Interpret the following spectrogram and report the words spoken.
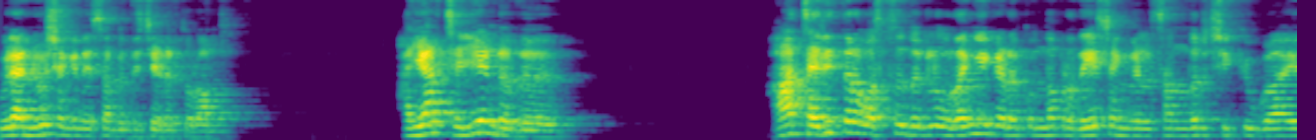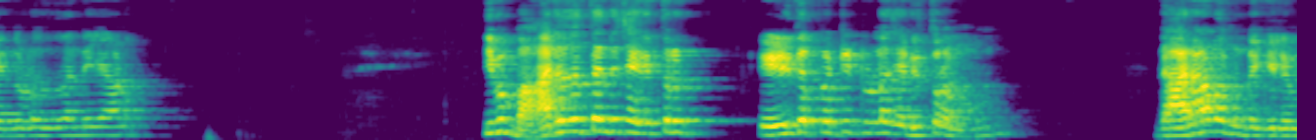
ഒരു അന്വേഷകനെ സംബന്ധിച്ചിടത്തോളം. അയാൾ ചെയ്യേണ്ടത് ആ ചരിത്ര വസ്തുതകൾ ഉറങ്ങിക്കിടക്കുന്ന പ്രദേശങ്ങൾ സന്ദർശിക്കുക എന്നുള്ളത് തന്നെയാണ്. ഇപ്പം ഭാരതത്തിന്റെ ചരിത്രം എഴുതപ്പെട്ടിട്ടുള്ള ചരിത്രം ധാരാളമുണ്ടെങ്കിലും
